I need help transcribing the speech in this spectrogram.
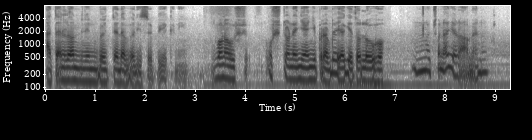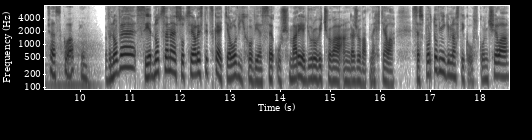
A ten Londýn byl teda velice pěkný. Ono už, už to není ani pravda, jak je to dlouho. No co naděláme, no. Čas kvapil. V nové sjednocené socialistické tělovýchově se už Marie Ďurovičová angažovat nechtěla. Se sportovní gymnastikou skončila,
